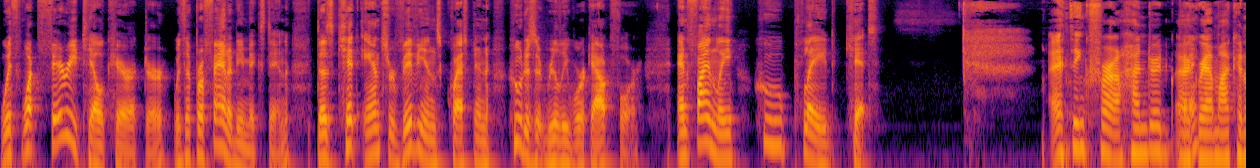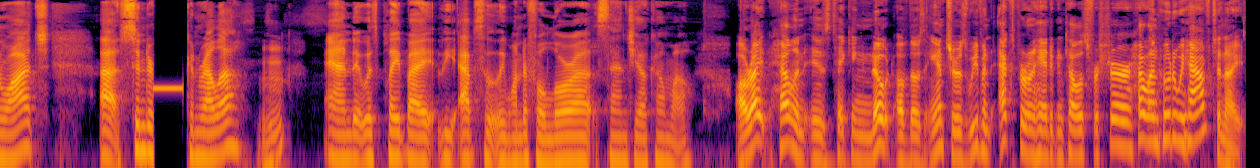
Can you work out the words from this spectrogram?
with what fairy tale character, with a profanity mixed in, does Kit answer Vivian's question, who does it really work out for? And finally, who played Kit? I think for a hundred, uh, Grandma can watch uh, Cinderella, Mhm. and it was played by the absolutely wonderful Laura San Giacomo. All right, Helen is taking note of those answers. We have an expert on hand who can tell us for sure. Helen, who do we have tonight?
